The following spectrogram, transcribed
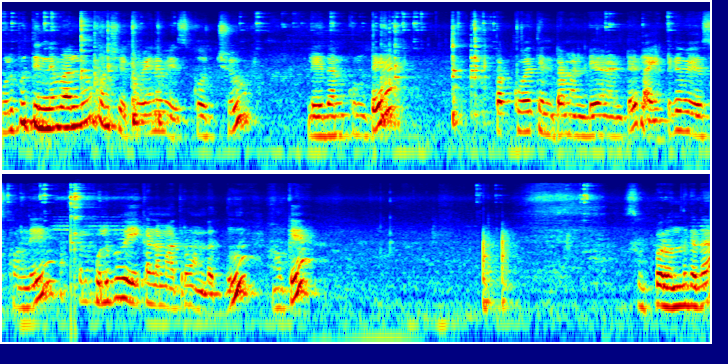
పులుపు తినే వాళ్ళు కొంచెం ఎక్కువైనా వేసుకోవచ్చు. లేదనుకుంటే తక్కువ తింటామండి అని అంటే లైట్గా వేసుకోండి. అసలు పులుపు వేయకుండా మాత్రం ఉండద్దు. ఓకే? సూపర్ ఉంది కదా?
